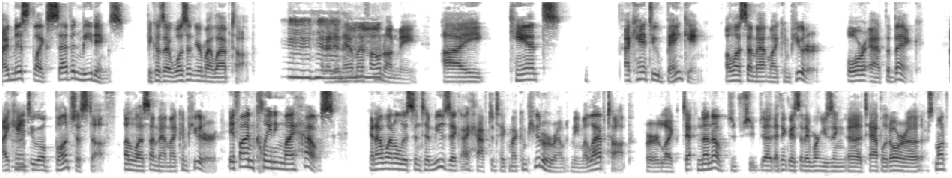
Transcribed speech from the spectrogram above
I missed like seven meetings because I wasn't near my laptop Mhm. and I didn't have my Mhm. phone on me. I can't I can't do banking unless I'm at my computer or at the bank. I can't do a bunch of stuff unless I'm at my computer. If I'm cleaning my house and I want to listen to music, I have to take my computer around with me, my laptop, or like ta- no, no. I think they said they weren't using a tablet or a smart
